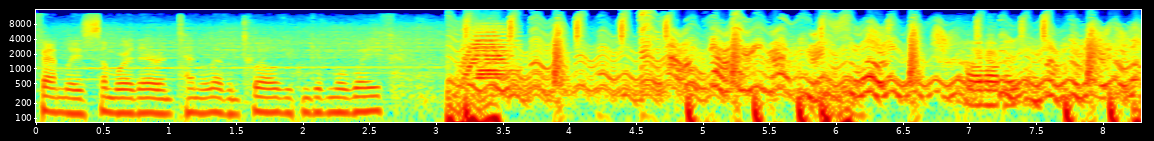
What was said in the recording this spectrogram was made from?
Family's somewhere there in 10, 11, 12. You can give them a wave. Oh,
